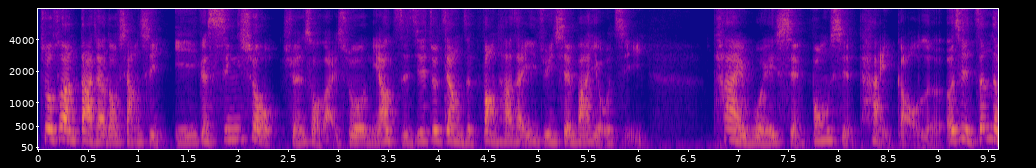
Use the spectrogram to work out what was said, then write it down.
就算大家都相信，以一个新秀选手来说，你要直接就这样子放他在一军先发游击。太危险，风险太高了，而且真的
